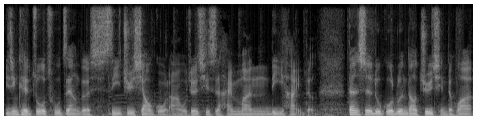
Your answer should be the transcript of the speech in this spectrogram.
已经可以做出这样的 CG 效果啦，我觉得其实还蛮厉害的。但是如果论到剧情的话，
